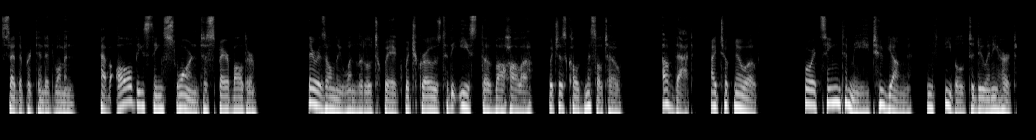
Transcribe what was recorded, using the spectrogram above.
said the pretended woman, have all these things sworn to spare Baldur? There is only one little twig which grows to the east of Valhalla, which is called mistletoe. Of that I took no oath, for it seemed to me too young and feeble to do any hurt.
